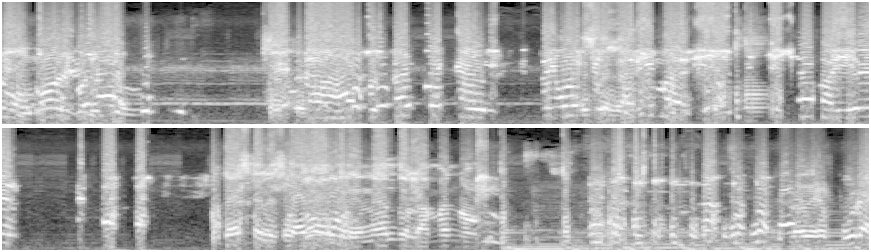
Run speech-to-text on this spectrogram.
Mongol, se les está entrenando la mano. Lo de pura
